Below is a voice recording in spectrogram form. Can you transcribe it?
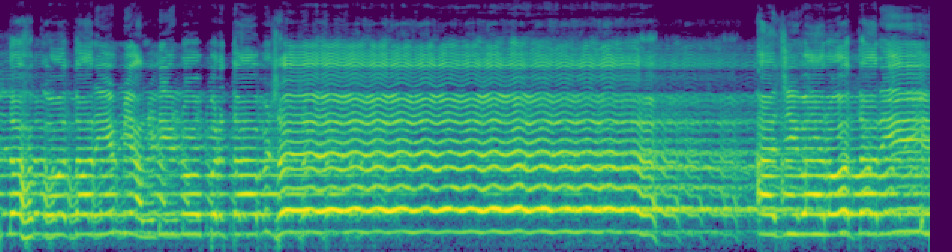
દહકો તારી મ્યાલડીનો પ્રતાપ છે. આ જીવારો તારી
